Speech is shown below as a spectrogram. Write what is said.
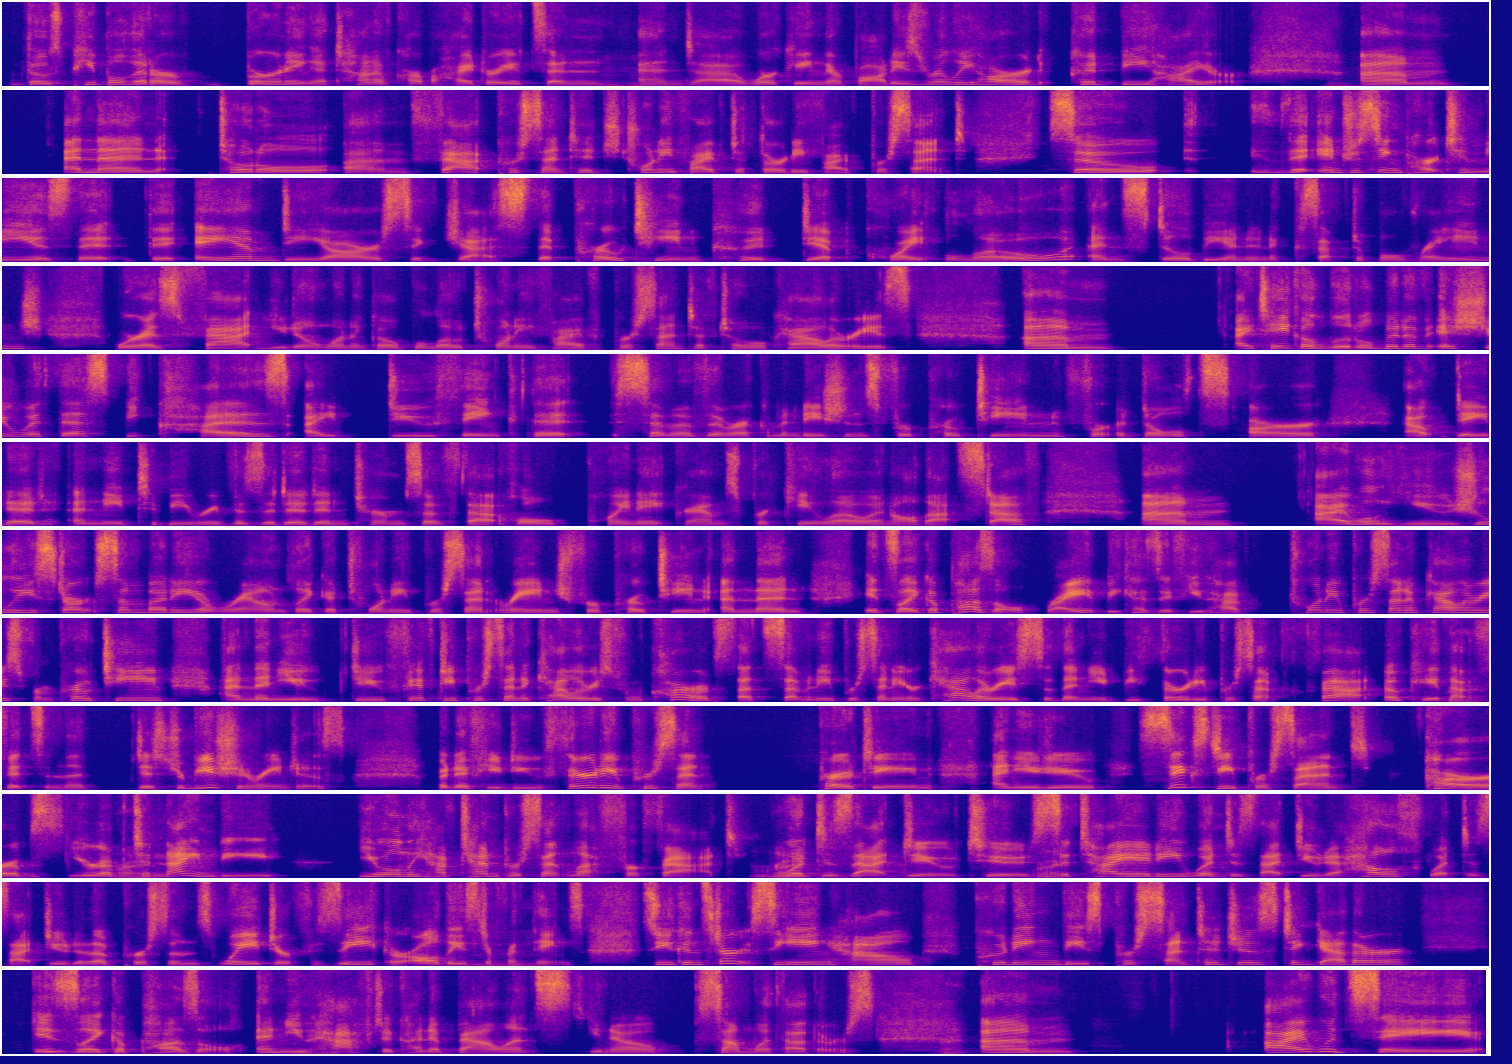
those people that are burning a ton of carbohydrates and mm-hmm. and uh, working their bodies really hard could be higher mm-hmm. um and then total um, fat percentage 25 to 35% so the interesting part to me is that the AMDR suggests that protein could dip quite low and still be in an acceptable range, whereas fat, you don't want to go below 25% of total calories. Um, I take a little bit of issue with this because I do you think that some of the recommendations for protein for adults are outdated and need to be revisited in terms of that whole 0.8 grams per kilo and all that stuff. Um, I will usually start somebody around like a 20% range for protein. And then it's like a puzzle, right? Because if you have 20% of calories from protein and then you do 50% of calories from carbs, that's 70% of your calories. So then you'd be 30% fat. Okay, that right. fits in the distribution ranges. But if you do 30% protein and you do 60% carbs, you're up right. to 90 you only have 10% left for fat. Right. What does that do to right. satiety? What does that do to health? What does that do to the person's weight or physique or all these different mm-hmm. things? So you can start seeing how putting these percentages together is like a puzzle and you mm-hmm. have to kind of balance, you know, some with others. Right. Um I would say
